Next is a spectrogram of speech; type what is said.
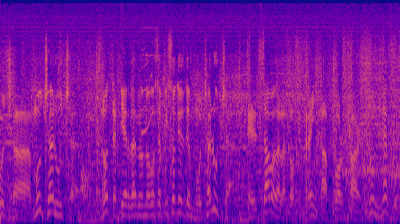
Mucha, mucha lucha. No te pierdas los nuevos episodios de Mucha Lucha. El sábado a las 12.30 por Cartoon Network.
